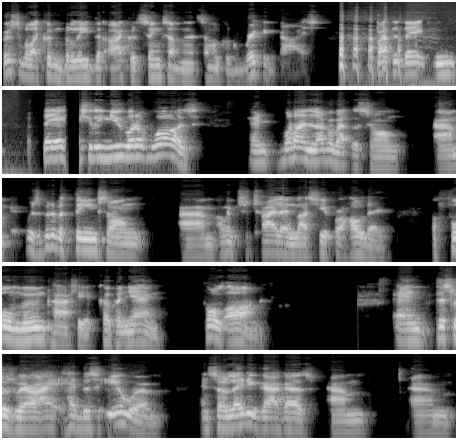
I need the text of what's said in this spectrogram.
First of all, I couldn't believe that I could sing something that someone could recognize, but that they they actually knew what it was. And what I love about the song um, it was a bit of a theme song. Um, I went to Thailand last year for a holiday, a full moon party at Koh Phangan, full on. And this was where I had this earworm. And so Lady Gaga's um, um,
